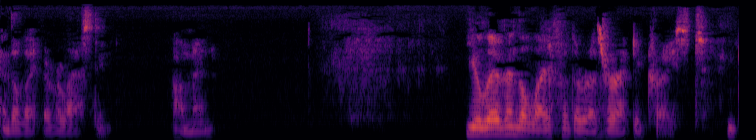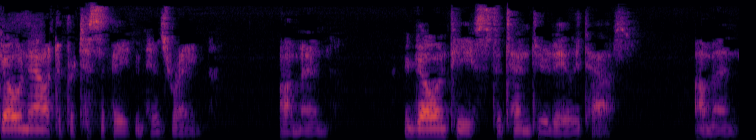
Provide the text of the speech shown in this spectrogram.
and the life everlasting. Amen. You live in the life of the resurrected Christ. Go now to participate in his reign. Amen. Go in peace to tend to your daily tasks. Amen.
